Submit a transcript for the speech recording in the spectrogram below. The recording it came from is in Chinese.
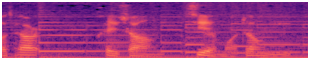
聊天儿，配上芥末章鱼。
